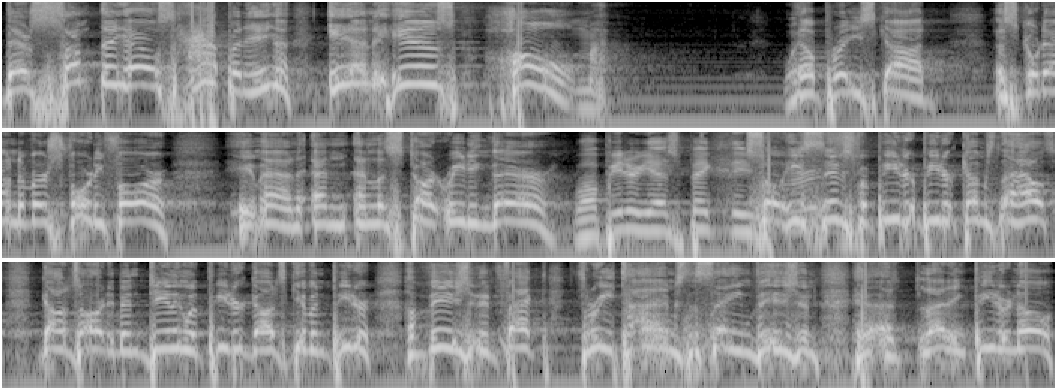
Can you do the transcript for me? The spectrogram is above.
There's something else happening in his home. Well, praise God. Let's go down to verse 44. Amen. And, and let's start reading there. Well, Peter yet spake these So he words, sends for Peter. Peter comes to the house. God's already been dealing with Peter. God's given Peter a vision. In fact, three times the same vision, uh, letting Peter know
